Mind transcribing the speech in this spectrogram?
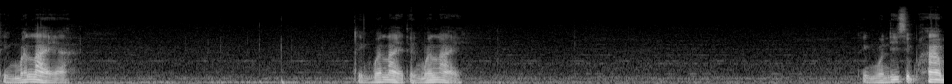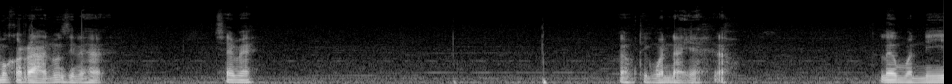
ถึงเมื่อไหร่อะ ถึงเมื่อไหร่ถึงเมื่อไหร่ ถึงวันที่สิบห้ามกรานู่นสินะฮะ ใช่ไหมเอาถึงวันไหนอะเอาเริ่มวันนี้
